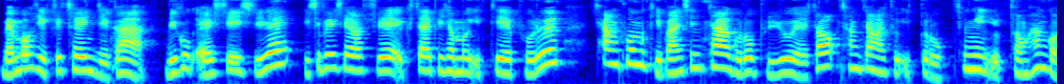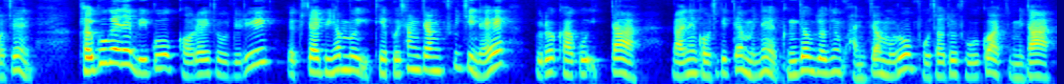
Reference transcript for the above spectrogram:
멤버십 익스체인지가 미국 SEC의 21세어스의 XRP 현물 ETF를 상품 기반 신탁으로 분류해서 상장할 수 있도록 승인 요청한 것은 결국에는 미국 거래소들이 XRP 현물 ETF 상장 추진에 노력하고 있다라는 것이기 때문에 긍정적인 관점으로 보셔도 좋을 것 같습니다.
